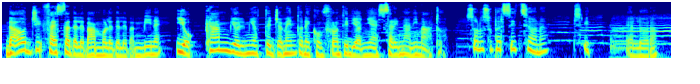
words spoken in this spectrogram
da oggi, festa delle bambole e delle bambine, io cambio il mio atteggiamento nei confronti di ogni essere inanimato. Solo superstizione? Sì. E allora?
